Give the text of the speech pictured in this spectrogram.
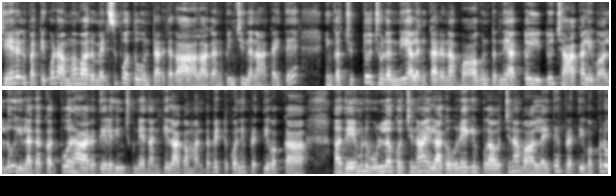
చీరని పట్టి కూడా అమ్మవారు మెరిసిపోతూ ఉంటారు కదా అలాగ అనిపించింది నాకైతే. ఇంకా చుట్టూ చూడండి అలంకరణ బాగుంటుంది. అటు ఇటు చాకలి వాళ్ళు ఇలాగ కర్పూర హారతి వెలిగించుకునేదానికి ఇలాగ మంట పెట్టుకొని ప్రతి ఒక్క దేవుడు ఊళ్ళోకి వచ్చినా ఇలాగ ఊరేగింపుగా వచ్చినా వాళ్ళైతే ప్రతి ఒక్కరూ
